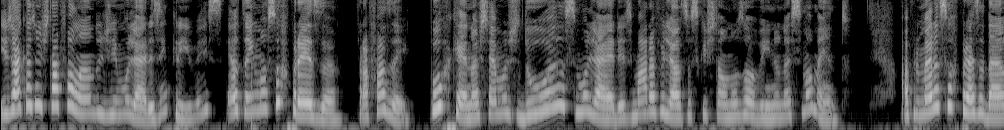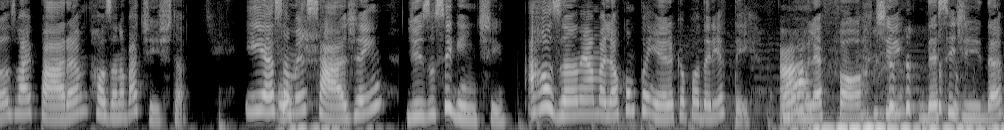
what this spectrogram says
E já que a gente tá falando de mulheres incríveis, eu tenho uma surpresa pra fazer. Porque nós temos duas mulheres maravilhosas que estão nos ouvindo nesse momento. A primeira surpresa delas vai para Rosana Batista. E essa Oxi. mensagem diz o seguinte: A Rosana é a melhor companheira que eu poderia ter. Uma Ah! mulher forte, decidida,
